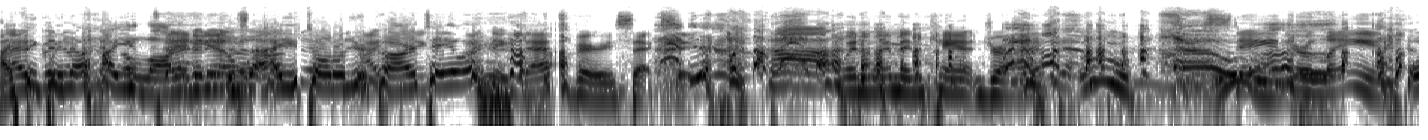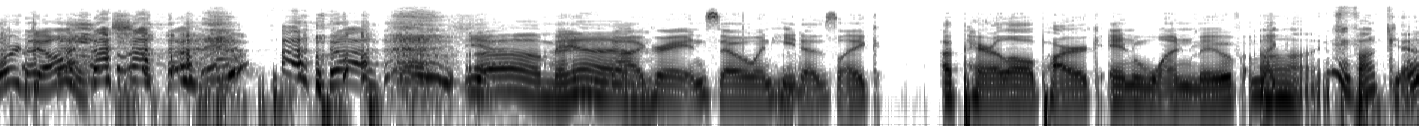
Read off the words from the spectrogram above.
I think we know in how a you. lot of And you know is that how you totaled your I car, think- Taylor? I think that's very sexy. when women can't drive, ooh, stay in your lane or don't. Oh man. not great. And so when he does like a parallel park in one move, I'm like, Oh, fuck yeah.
